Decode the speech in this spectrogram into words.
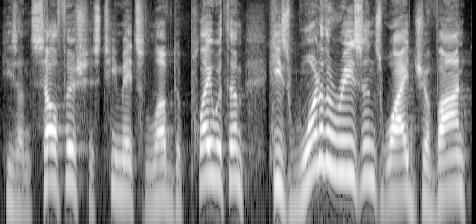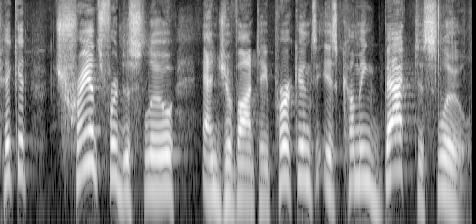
He's unselfish. His teammates love to play with him. He's one of the reasons why Javon Pickett transferred to SLU and Javonte Perkins is coming back to SLU.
